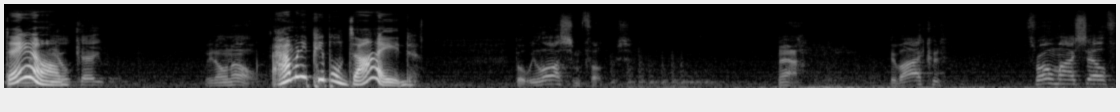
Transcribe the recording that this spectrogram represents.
Damn. Okay. We don't know, How many people died? but we lost some folks. Now, if I could throw myself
